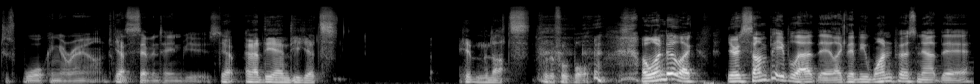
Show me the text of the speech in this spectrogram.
just walking around Yep. with 17 views. Yep. And at the end, he gets hit in the nuts with a football. I wonder, like, there are some people out there, like, there'd be one person out there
